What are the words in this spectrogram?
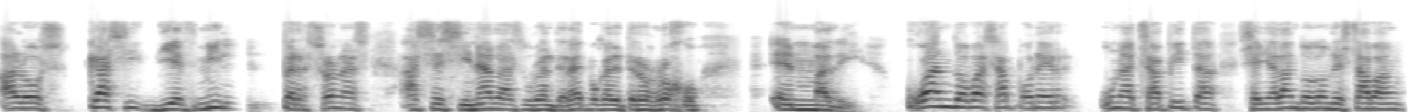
a los casi 10.000 personas asesinadas durante la época del terror rojo en Madrid? ¿Cuándo vas a poner una chapita señalando dónde estaban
